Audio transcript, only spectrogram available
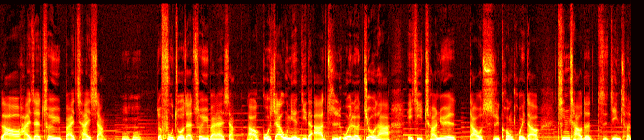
然后还在翠玉白菜上，嗯哼，就附着在翠玉白菜上。然后国小五年级的阿志为了救她，一起穿越到时空，回到清朝的紫禁城，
